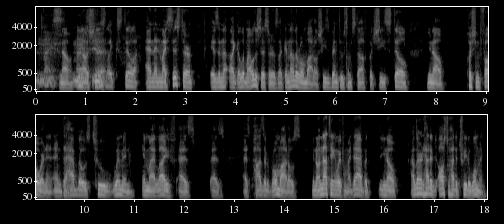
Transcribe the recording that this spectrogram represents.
Nice. You know, you know, she's yeah. like still. And then my sister is an, like a, my older sister is like another role model. She's been through some stuff, but she's still, you know, pushing forward. And and to have those two women in my life as as as positive role models, you know, I'm not taking away from my dad, but you know, I learned how to also how to treat a woman.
